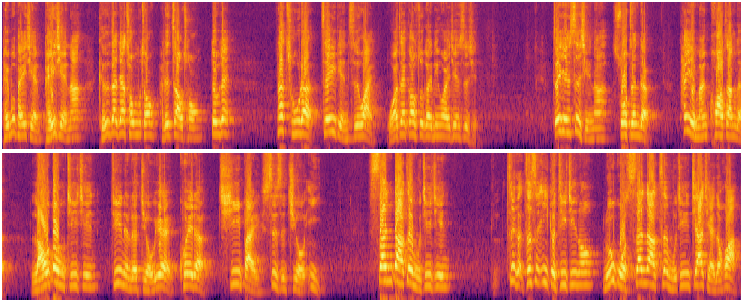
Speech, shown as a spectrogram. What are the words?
赔不赔钱？赔钱啊！可是大家冲不冲？还是照冲，对不对？那除了这一点之外，我要再告诉各位另外一件事情。这件事情呢，说真的，它也蛮夸张的。劳动基金今年的九月亏了七百四十九亿，三大政府基金，这个这是一个基金哦。如果三大政府基金加起来的话，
